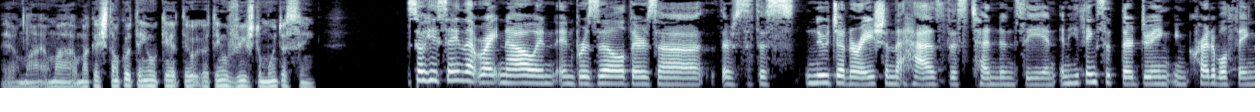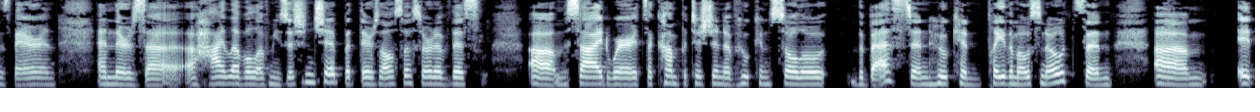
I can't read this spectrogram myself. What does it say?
é uma, é uma, uma questão que eu tenho que eu tenho visto muito assim. So he's saying that right now in, in Brazil, there's a there's this new generation that has this tendency, and, and he thinks that they're doing incredible things there, and and there's a, a high level of musicianship, but there's also sort of this um, side where it's a competition of who can solo the best and who can play the most notes, and um, it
